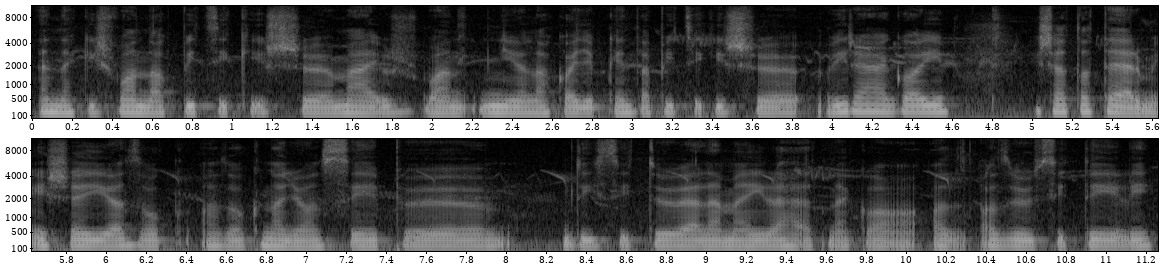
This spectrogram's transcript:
Ennek is vannak pici kis, májusban nyílnak egyébként a pici kis virágai, és hát a termései azok, azok nagyon szép díszítő elemei lehetnek a, az, az őszi-téli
